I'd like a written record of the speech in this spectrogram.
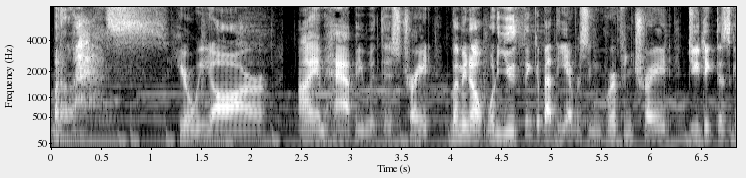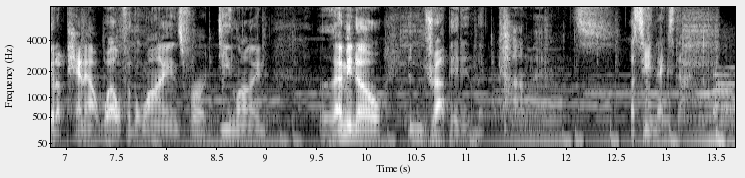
But alas, here we are. I am happy with this trade. Let me know. What do you think about the Everson Griffen trade? Do you think this is going to pan out well for the Lions, for our D line? Let me know and drop it in the comments. I'll see you next time.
